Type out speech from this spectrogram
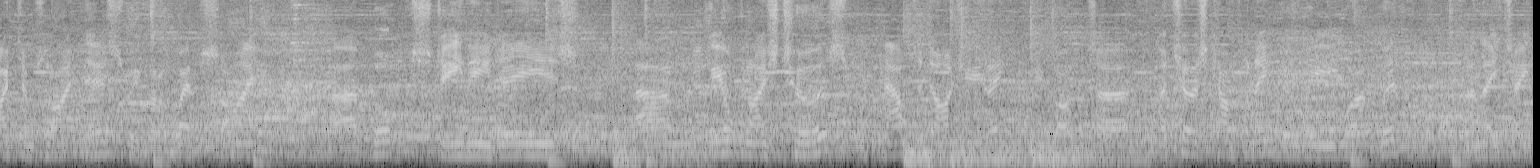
items like this, we've got a website, uh, books, DVDs. Um, we organise tours out to Darjeeling. We've got uh, a tourist company who we work with, and they take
